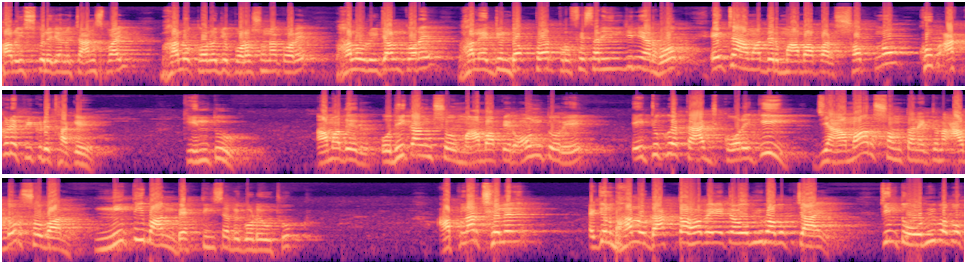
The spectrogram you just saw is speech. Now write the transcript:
ভালো স্কুলে যেন চান্স পাই, ভালো কলেজে পড়াশোনা করে, ভালো রেজাল্ট করে, ভালো একজন ডক্টর প্রফেসর ইঞ্জিনিয়ার হোক, এটা আমাদের মা বাবার স্বপ্ন খুব আঁকড়ে পিকড়ে থাকে। কিন্তু আমাদের অধিকাংশ মা বাপের অন্তরে এইটুকু কাজ করে কি, যে আমার সন্তান একজন আদর্শবান, নীতিবান ব্যক্তি হিসাবে গড়ে উঠুক। আপনার ছেলে একজন ভালো ডাক্তার হবে, এটা অভিভাবক চায়। কিন্তু অভিভাবক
